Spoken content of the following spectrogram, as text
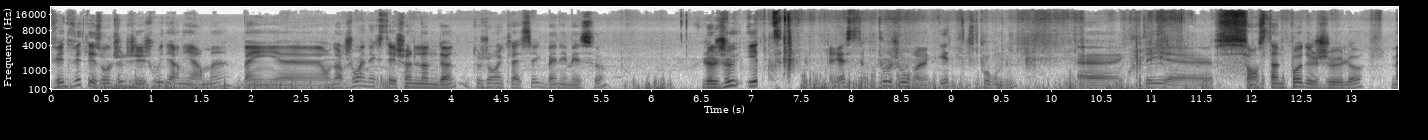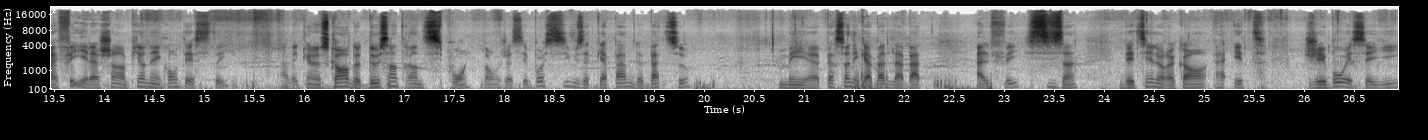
Vite, vite, les autres jeux que j'ai joués dernièrement, ben, euh, on a rejoint Next Station London, toujours un classique, bien aimé ça. Le jeu Hit reste toujours un hit pour nous. Euh, écoutez, euh, on ne stand pas de jeu-là. Ma fille est la championne incontestée avec un score de 236 points. Donc, je ne sais pas si vous êtes capable de battre ça, mais personne n'est capable de la battre. Alphée, 6 ans, détient le record à Hit. J'ai beau essayer,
